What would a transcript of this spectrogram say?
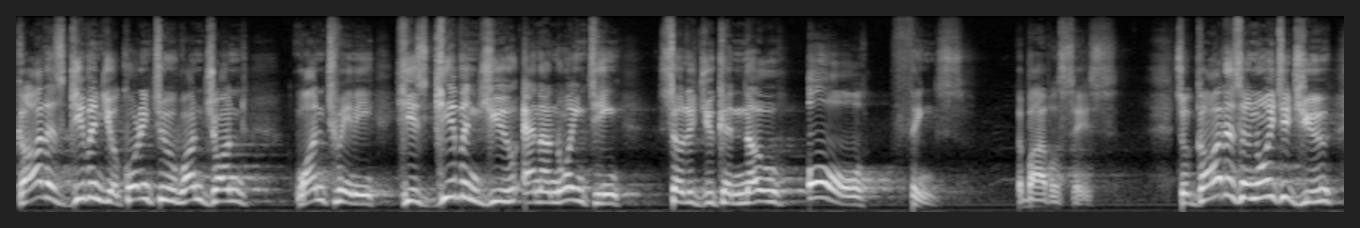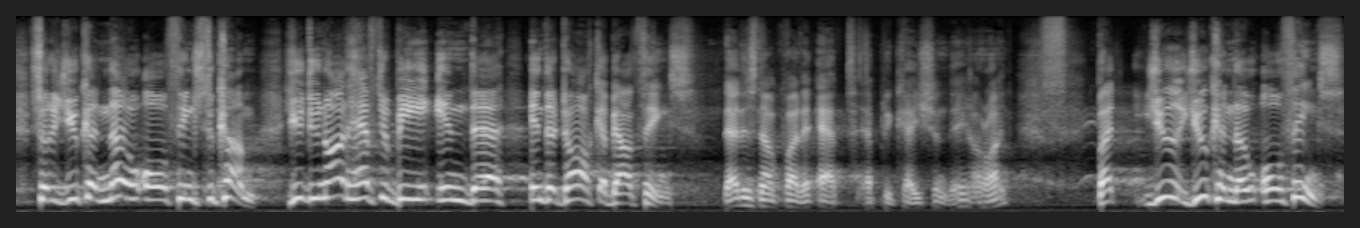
God has given you, according to 1 John 1:20, He has given you an anointing so that you can know all things, the Bible says. So God has anointed you so that you can know all things to come. You do not have to be in the in the dark about things. That is now quite an apt application there, all right? But you you can know all things.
